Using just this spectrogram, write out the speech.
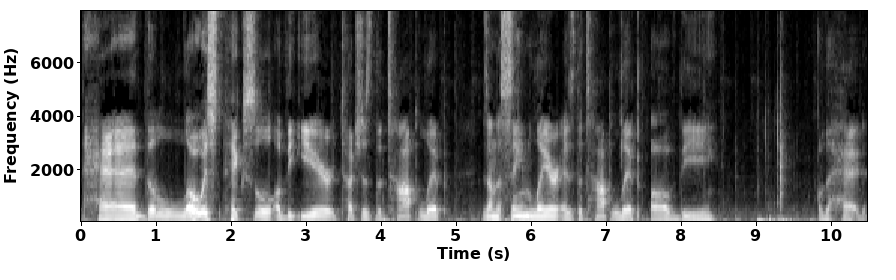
had the lowest pixel of the ear touches the top lip is on the same layer as the top lip of the of the head.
